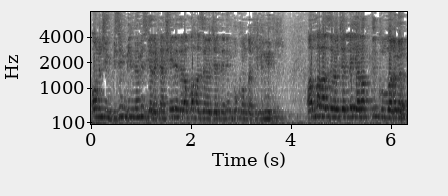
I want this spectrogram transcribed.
Onun için bizim bilmemiz gereken şey nedir? Allah Azze ve Celle'nin bu konudaki ilmidir. Allah Azze ve Celle yarattığı kullarını,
